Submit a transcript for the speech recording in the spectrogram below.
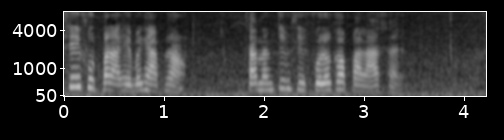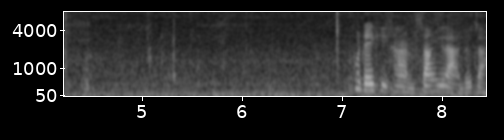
ซี ฟู้ดปลาไหลเห็ดบางอย่างพี่น้องตามน้ำจิ้มซีฟู้ดแล้วก็ปลาร้าใส่ผู้ใดขี่ขานสร้างอีหลาด้วยจ้ะ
